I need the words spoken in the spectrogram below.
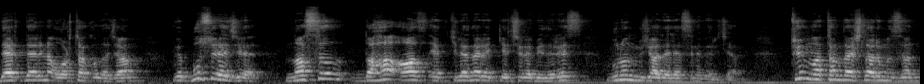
dertlerine ortak olacağım ve bu süreci nasıl daha az etkilenerek geçirebiliriz bunun mücadelesini vereceğim. Tüm vatandaşlarımızın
